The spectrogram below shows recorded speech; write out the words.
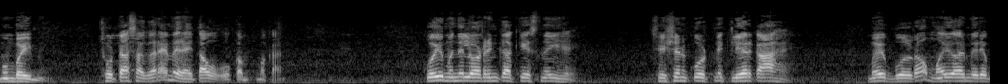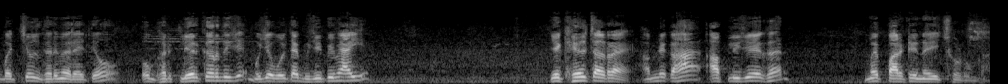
मुंबई में। छोटा सा घर है, मैं रहता हूँ वो मकान। कोई मनी लॉन्ड्रिंग का केस नहीं है। सेशन कोर्ट ने क्लियर कहा है। मैं बोल रहा हूँ, मैं और मेरे बच्चे उस घर में रहते हो, वो घर क्लियर कर दीजिए, मुझे बोलता है बीजेपी में आइए। ये खेल चल रहा है। हमने कहा, आप लीजिए घर, मैं पार्टी नहीं छोड़ूँगा।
